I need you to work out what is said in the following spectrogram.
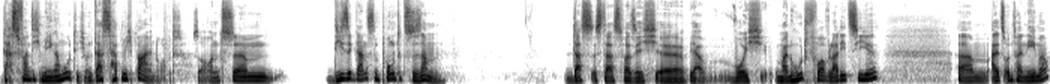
das fand ich mega mutig und das hat mich beeindruckt. So und ähm, diese ganzen Punkte zusammen, das ist das, was ich, äh, ja, wo ich meinen Hut vor Vladi ziehe, ähm, als Unternehmer,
